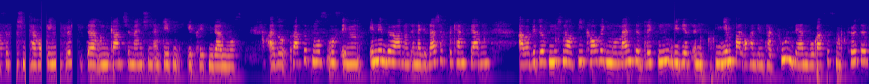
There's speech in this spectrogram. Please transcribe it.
rassistischen Terror gegen Geflüchtete und migrantische Menschen entgegengetreten werden muss. Also Rassismus muss eben in den Behörden und in der Gesellschaft bekämpft werden, aber wir dürfen nicht nur auf die traurigen Momente blicken, wie wir es in, in jedem Fall auch an dem Tag tun werden, wo Rassismus tötet,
